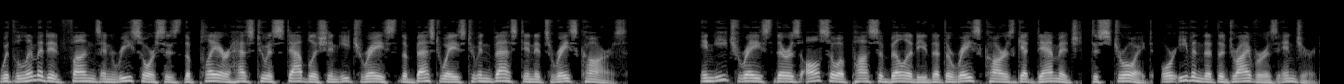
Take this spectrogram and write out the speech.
With limited funds and resources the player has to establish in each race the best ways to invest in its race cars. In each race there is also a possibility that the race cars get damaged, destroyed, or even that the driver is injured.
